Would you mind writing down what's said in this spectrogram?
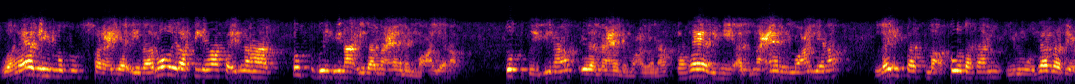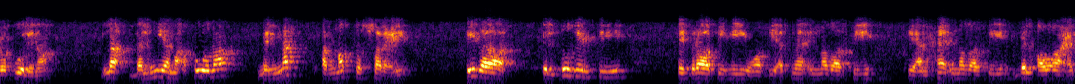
وهذه النصوص الشرعية إذا نظر فيها فإنها تفضي بنا إلى معاني معينة. تفضي بنا إلى معاني معينة. فهذه المعاني المعينة ليست مأخوذة من مجرد عقولنا. لا بل هي مأخوذة من نفس النص الشرعي. إذا التزم في إدراكه وفي أثناء النظر فيه في أنحاء النظر فيه بالقواعد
